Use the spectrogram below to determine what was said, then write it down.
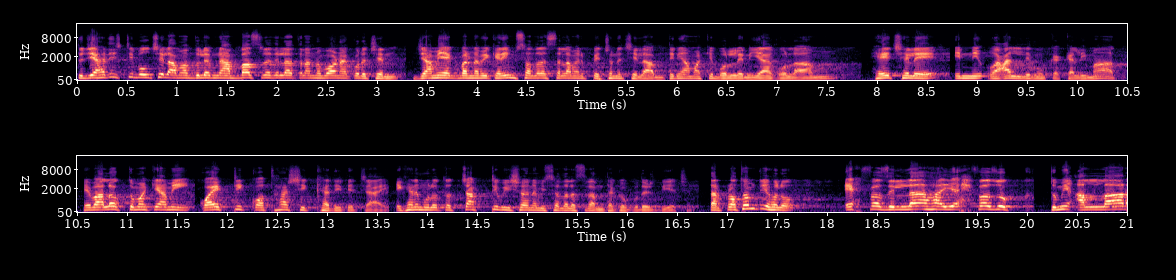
তো যে হাদিসটি বলছিলাম আব্দুল ইবনে আব্বাস রাদিয়াল্লাহু তাআলা বর্ণনা করেছেন, যে আমি একবার নবী করিম সাল্লাল্লাহু আলাইহি সাল্লামের পেছনে ছিলাম। তিনি আমাকে বললেন, ইয়া গোলাম হে ছেলে, ইন্নি উআল্লিমুকা কালিমাত। হে বালক, তোমাকে আমি কয়েকটি কথা শিক্ষা দিতে চাই। এখানে মূলত চারটি বিষয় নবী সাল্লাল্লাহু সাল্লাম তাকে উপদেশ দিয়েছেন। তার প্রথমটি হলো ইহফাজিল্লাহ ইয়াহফাজুক তুমি আল্লাহর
